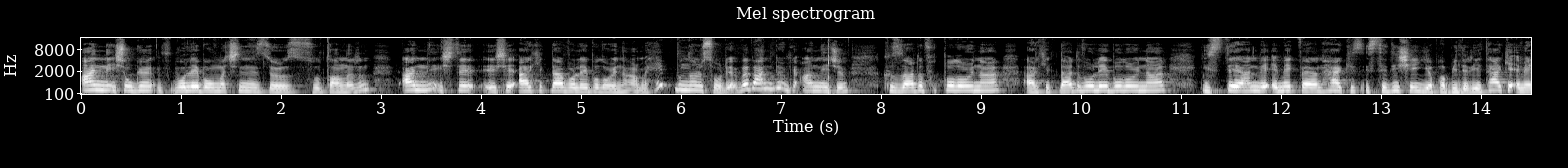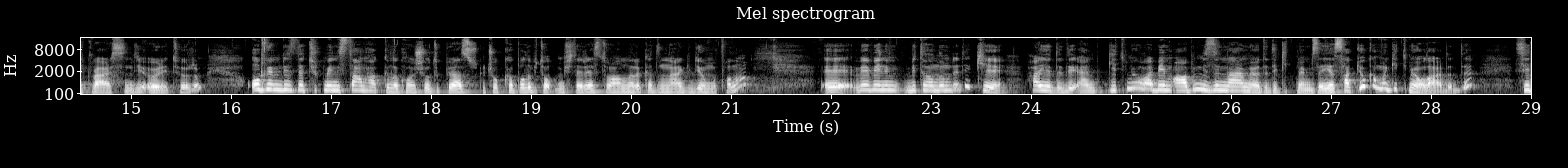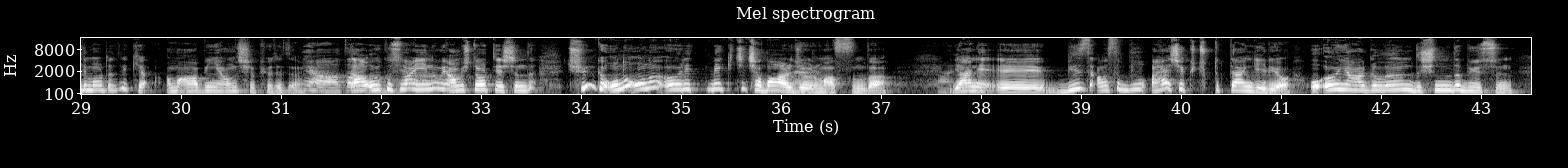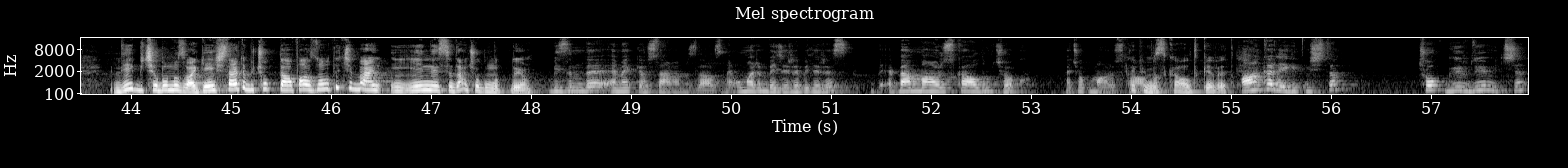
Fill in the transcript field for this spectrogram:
Anne işte o gün voleybol maçını izliyoruz Sultanların. Anne işte e, şey erkekler voleybol oynar mı? Hep bunları soruyor. Ve ben diyorum ki anneciğim kızlar da futbol oynar, erkekler de voleybol oynar. İsteyen ve emek veren herkes istediği şeyi yapabilir. Yeter ki emek versin diye öğretiyorum. O gün biz de Türkmenistan hakkında konuşuyorduk. Biraz çok kapalı bir toplum işte restoranlara kadınlar gidiyor mu falan. Ee, ve benim bir tanıdığım dedi ki hayır dedi yani gitmiyorlar benim abim izin vermiyor dedi gitmemize. Yasak yok ama gitmiyorlar dedi. Selim orada dedi ki ama abin yanlış yapıyor dedi. Ya, Daha uykusundan ya. yeni uyanmış 4 yaşında. Çünkü onu ona öğretmek için çaba harcıyorum aslında. Aynen. Yani e, biz aslında bu her şey küçüklükten geliyor. O ön yargıların dışında büyüsün diye bir çabamız var. Gençlerde bu çok daha fazla olduğu için ben yeni nesilden çok umutluyum. Bizim de emek göstermemiz lazım. Yani umarım becerebiliriz. Ben maruz kaldım çok. Yani çok maruz kaldım. Hepimiz kaldık evet. Ankara'ya gitmiştim. Çok güldüğüm için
